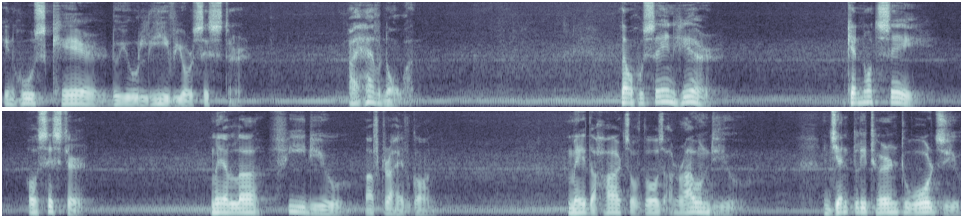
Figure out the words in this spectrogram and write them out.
in whose care do you leave your sister? I have no one. Now, Hussein here cannot say, Oh, sister, may Allah feed you after I have gone. May the hearts of those around you gently turn towards you,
